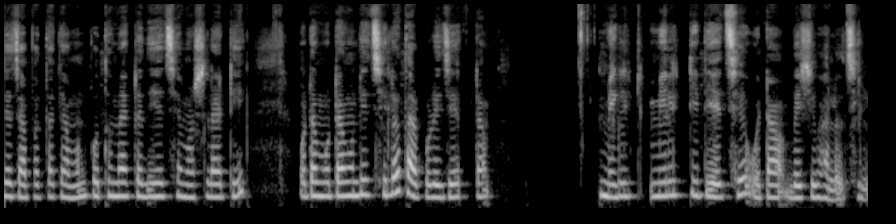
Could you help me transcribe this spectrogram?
যে চা পাতা কেমন। প্রথমে একটা দিয়েছে মশলাটি ওটা মোটামুটি ছিল, তারপরে যে একটা মিল্ক মিল্ক টি দিয়েছে, ওটা বেশি ভালো ছিল।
